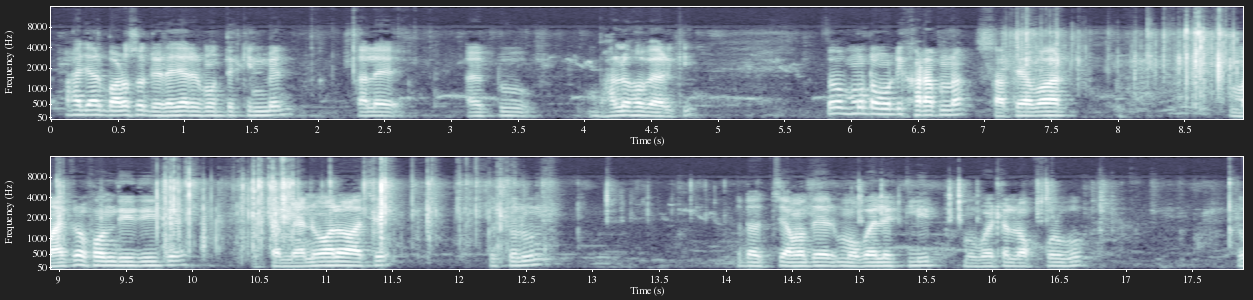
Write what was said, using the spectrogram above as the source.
হাজার বারোশো, দেড় হাজারের মধ্যে কিনবেন, তাহলে একটু ভালো হবে আর কি। তো মোটামুটি খারাপ না, সাথে আবার মাইক্রোফোন দিয়ে দিয়েছে, একটা ম্যানুয়ালও আছে। তো চলুন, এটা হচ্ছে আমাদের মোবাইলের ক্লিপ মোবাইলটা লক করব। তো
